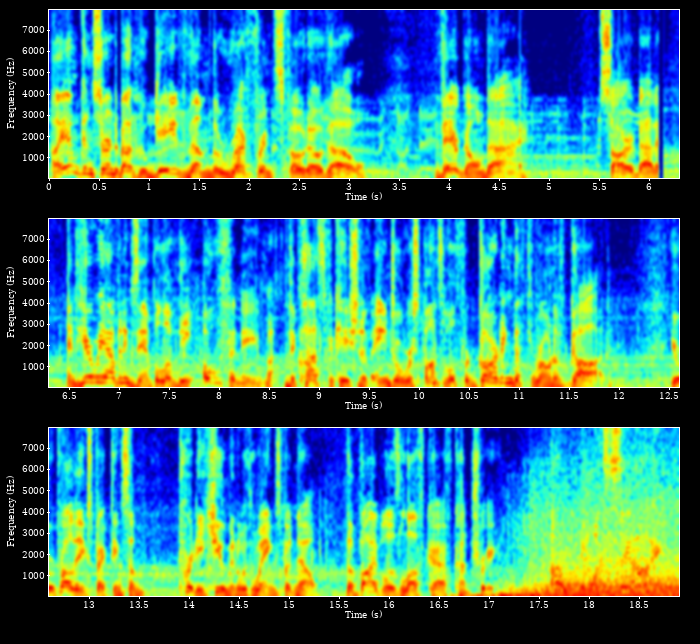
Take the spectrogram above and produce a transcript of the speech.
I am concerned about who gave them the reference photo, though. They're gonna die. Sorry about it. And here we have an example of the Ophanim, the classification of angel responsible for guarding the throne of God. You were probably expecting some pretty human with wings, but no. The Bible is Lovecraft country. Oh, it wants to say hi.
